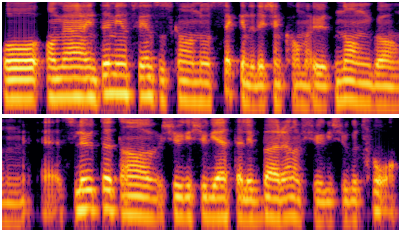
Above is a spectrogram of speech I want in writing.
Och om jag inte minns fel så ska nog second edition komma ut någon gång slutet av 2021 eller i början av 2022.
